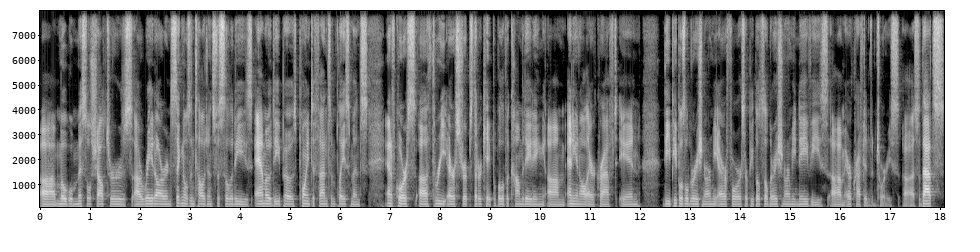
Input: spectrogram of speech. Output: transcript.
uh, mobile missile shelters, uh, radar and signals intelligence facilities, ammo depots, point defense emplacements, and of course, uh, three airstrips that are capable of accommodating um, any and all aircraft in the People's Liberation Army Air Force or People's Liberation Army Navy's um, aircraft inventories. Uh, so that's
